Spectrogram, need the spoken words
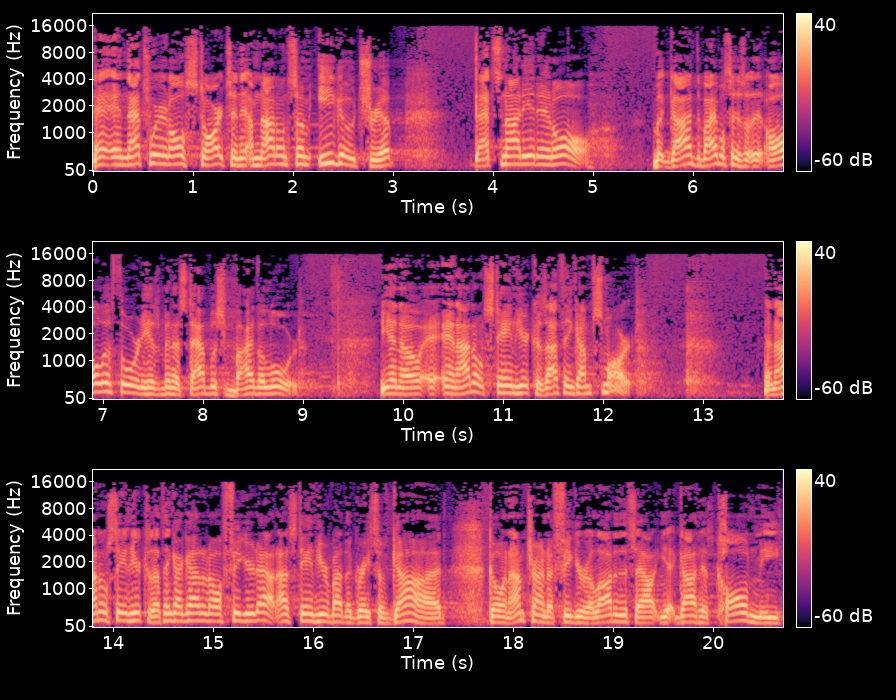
And, and that's where it all starts. And I'm not on some ego trip. That's not it at all. But God, the Bible says that all authority has been established by the Lord. You know, and I don't stand here because I think I'm smart. And I don't stand here because I think I got it all figured out. I stand here by the grace of God, going, I'm trying to figure a lot of this out, yet God has called me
